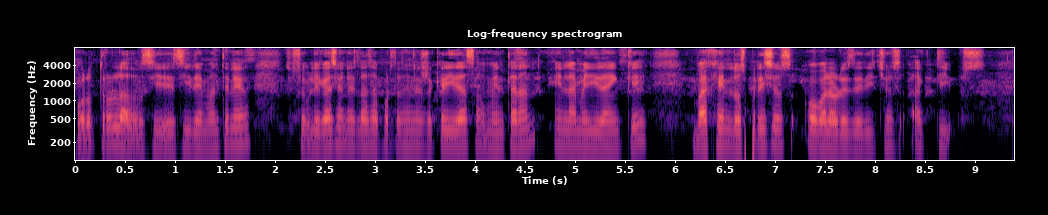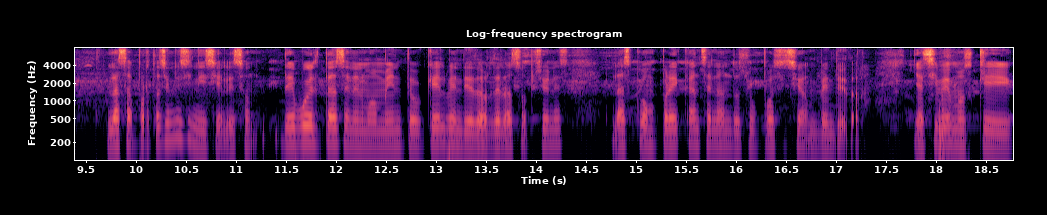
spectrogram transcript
Por otro lado, si decide mantener sus obligaciones, las aportaciones requeridas aumentarán en la medida en que bajen los precios o valores de dichos activos. Las aportaciones iniciales son devueltas en el momento que el vendedor de las opciones las compre cancelando su posición vendedora. Y así vemos que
